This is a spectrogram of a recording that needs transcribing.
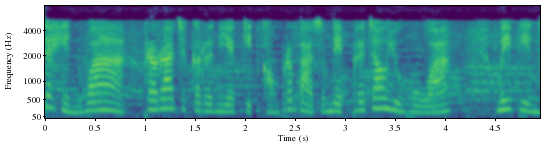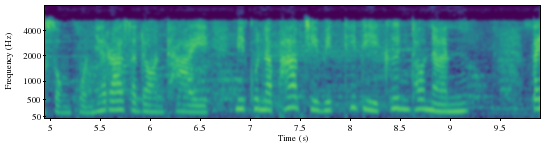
จะเห็นว่าพระราชกรณียกิจของพระบาทสมเด็จพระเจ้าอยู่หัว ไม่เพียงส่งผลให้ราษฎรไทยมีคุณภาพชีวิตที่ดีขึ้นเท่านั้น แต่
